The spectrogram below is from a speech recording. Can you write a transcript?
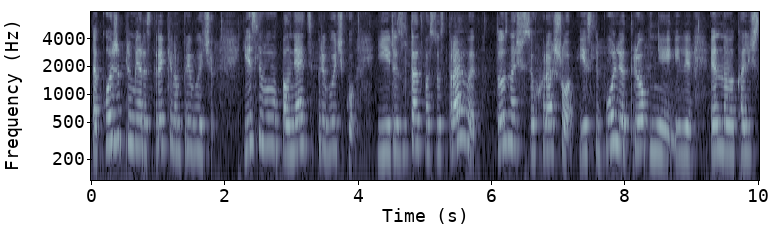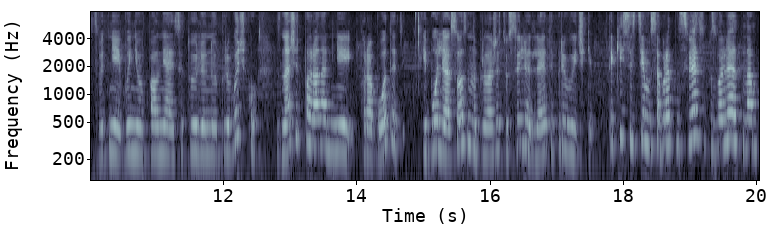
Такой же пример и с трекером привычек. Если вы выполняете привычку и результат вас устраивает, то значит все хорошо. Если более трех дней или энного количества дней вы не выполняете ту или иную привычку, значит пора над ней поработать и более осознанно приложить усилия для этой привычки. Такие системы с обратной связью позволяют нам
